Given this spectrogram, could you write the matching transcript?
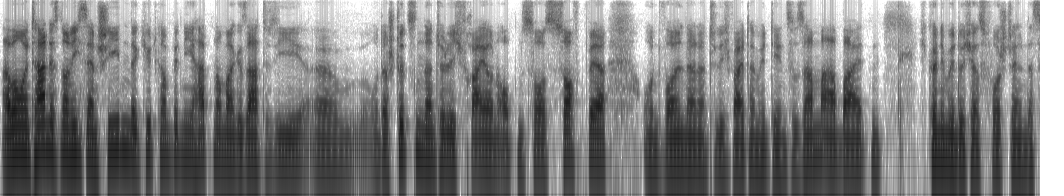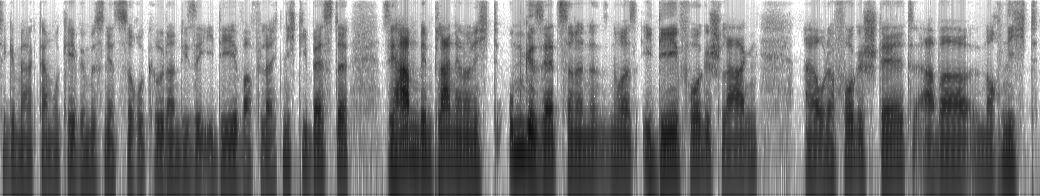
Aber momentan ist noch nichts entschieden. Der Qt Company hat nochmal gesagt, sie äh, unterstützen natürlich freie und Open Source Software und wollen da natürlich weiter mit denen zusammenarbeiten. Ich könnte mir durchaus vorstellen, dass sie gemerkt haben, okay, wir müssen jetzt zurückrudern. Diese Idee war vielleicht nicht die beste. Sie haben den Plan ja noch nicht umgesetzt, sondern nur als Idee vorgeschlagen äh, oder vorgestellt, aber noch nicht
